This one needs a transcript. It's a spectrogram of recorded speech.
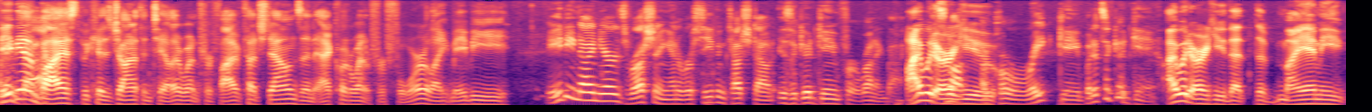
maybe I'm biased because Jonathan Taylor went for five touchdowns and Ekeler went for four. Like maybe 89 yards rushing and a receiving touchdown is a good game for a running back. I would it's argue a great game, but it's a good game. I would argue that the Miami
